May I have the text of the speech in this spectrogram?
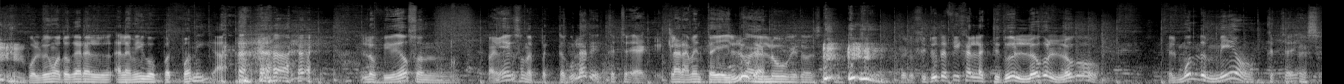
volvemos a tocar al, al amigo Bad Bunny. los videos son, para mí son espectaculares, ¿cachai? Claramente hay look. y todo eso. Pero si tú te fijas en la actitud del loco, el loco, el mundo es mío, ¿cachai? Eso.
